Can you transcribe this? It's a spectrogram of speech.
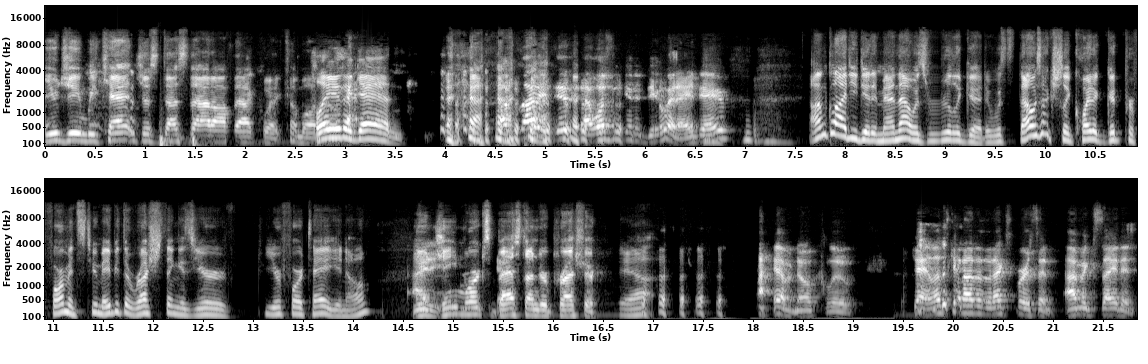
Eugene, we can't just dust that off that quick. Come on. Play it again. I'm glad I did it. I wasn't gonna do it, eh, Dave? I'm glad you did it, man. That was really good. It was that was actually quite a good performance too. Maybe the rush thing is your your forte, you know? Eugene works best under pressure. Yeah. I have no clue. Okay, let's get on to the next person. I'm excited.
